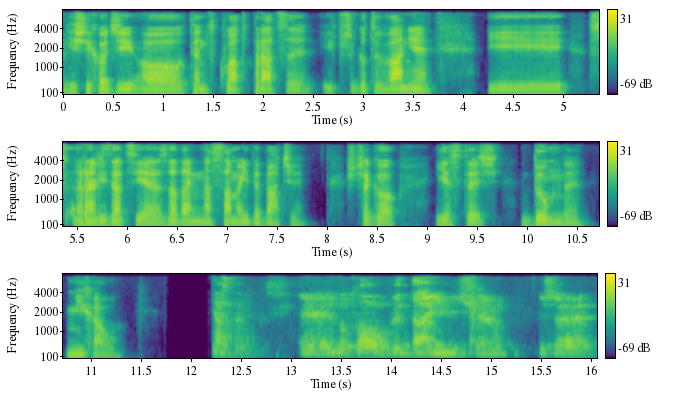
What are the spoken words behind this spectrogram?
jeśli chodzi o ten wkład pracy i w przygotowywanie i realizację zadań na samej debacie. Z czego jesteś dumny, Michał? Jasne. E, No to wydaje mi się, że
